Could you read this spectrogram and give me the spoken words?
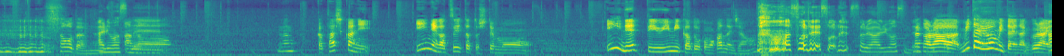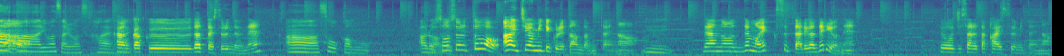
う んそうだよね。ありますね。なんか確かに「いいね」がついたとしても「いいね」っていう意味かどうかもわかんないじゃん。あ それそれそれありますね。だから「見たよ」みたいなぐらいああのありますあります。はい、はい、感覚だったりするんだよね、ああそうかも。あるある。そうするとあ一応見てくれたんだみたいな。うん。であのでも X ってあれが出るよね。表示された回数みたいな。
